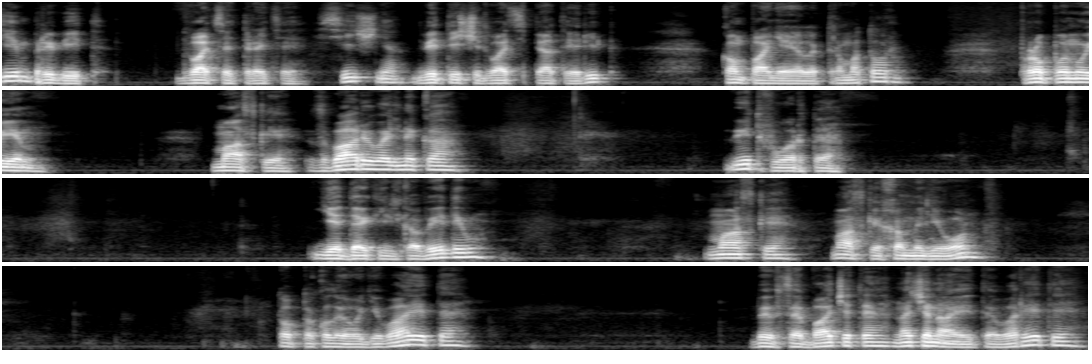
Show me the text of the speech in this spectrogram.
Всім привіт! 23 січня 2025 рік. Компанія Електромотор. Пропонуємо маски зварювальника від Форте. Є декілька видів маски. Маски Хамелеон. Тобто, коли одіваєте, ви все бачите, починаєте варити,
